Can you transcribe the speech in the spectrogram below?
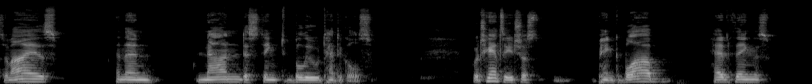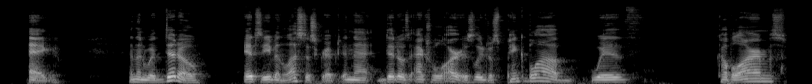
some eyes, and then non-distinct blue tentacles. With Chansey, it's just pink blob, head things, egg. And then with Ditto, it's even less descript in that Ditto's actual art is literally just pink blob with couple arms,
